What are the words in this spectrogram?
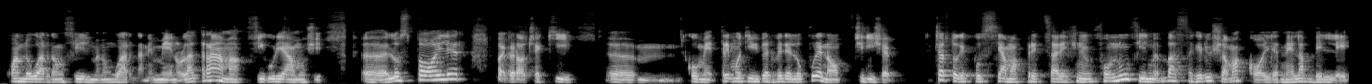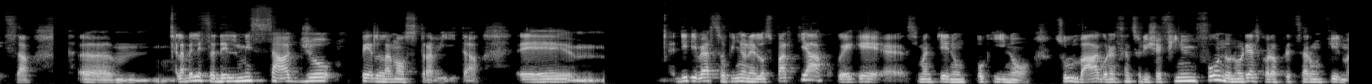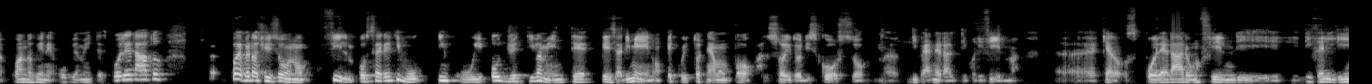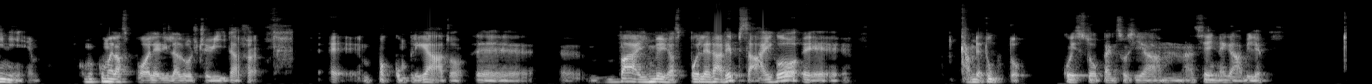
quando guarda un film non guarda nemmeno la trama, figuriamoci eh, lo spoiler. Poi però c'è chi, ehm, come tre motivi per vederlo oppure no, ci dice certo che possiamo apprezzare fino in fondo un film, basta che riusciamo a coglierne la bellezza, ehm, la bellezza del messaggio per la nostra vita. E, ehm, di diversa opinione lo spartiacque che eh, si mantiene un pochino sul vago, nel senso dice fino in fondo non riesco ad apprezzare un film quando viene ovviamente spoilerato, poi però ci sono film o serie tv in cui oggettivamente pesa di meno e qui torniamo un po' al solito discorso, eh, dipende dal tipo di film. Eh, chiaro, spoilerare un film di, di Fellini come, come, la spoileri La dolce vita, cioè è un po' complicato. Eh, eh vai invece a spoilerare Psycho e cambia tutto. Questo penso sia, sia innegabile.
